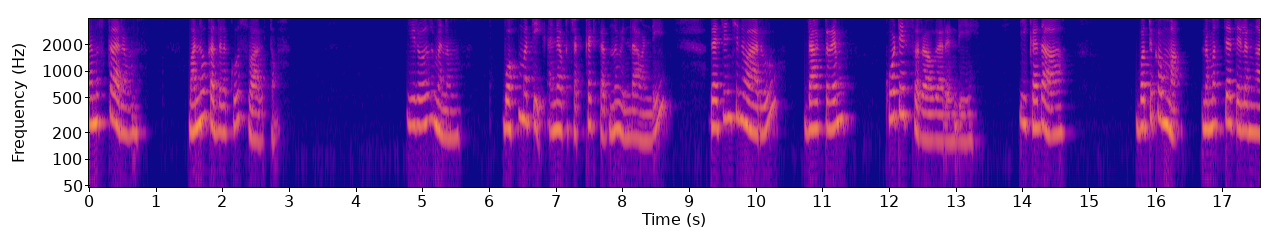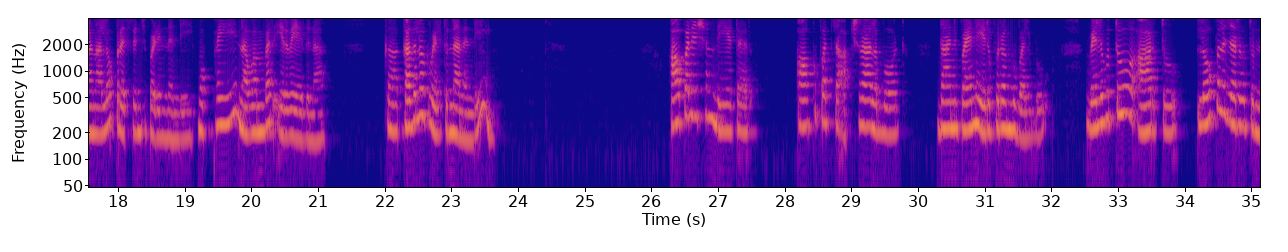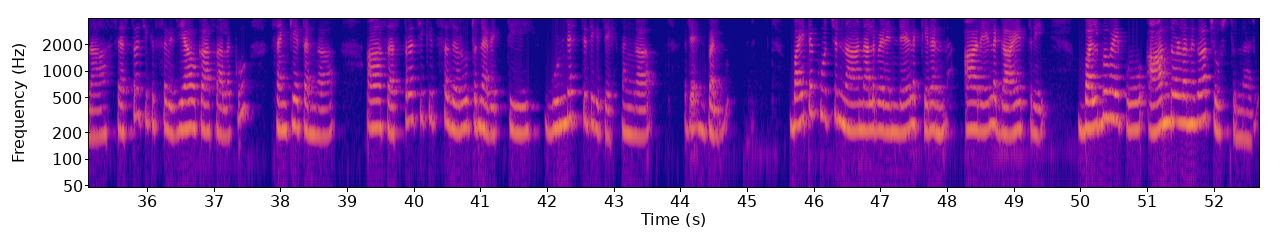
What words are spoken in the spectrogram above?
నమస్కారం. మను కథలకు స్వాగతం. ఈరోజు మనం బహుమతి అనే ఒక చక్కటి కథను విందామండి. రచించిన వారు డాక్టర్ ఎం. కోటేశ్వరరావు గారండి. ఈ కథ బతుకమ్మ నమస్తే తెలంగాణలో ప్రచురించబడిందండి. ముప్పై నవంబర్ ఇరవై ఐదున. క- కథలోకి వెళ్తున్నానండి. ఆపరేషన్ థియేటర్ ఆకుపచ్చ అక్షరాల బోర్డ్ దానిపైన ఎరుపు రంగు బల్బు. వెలుగుతూ ఆరుతూ లోపల జరుగుతున్న శస్త్రచికిత్స విజయావకాశాలకు సంకేతంగా ఆ శస్త్రచికిత్స జరుగుతున్న వ్యక్తి గుండె స్థితికి చిహ్నంగా రెడ్ బల్బ్. బయట కూర్చున్న నలభై రెండేళ్ళ కిరణ్ ఆరేళ్ళ గాయత్రి బల్బు వైపు ఆందోళనగా చూస్తున్నారు.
